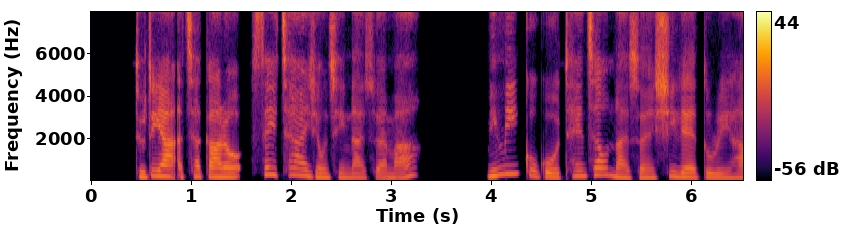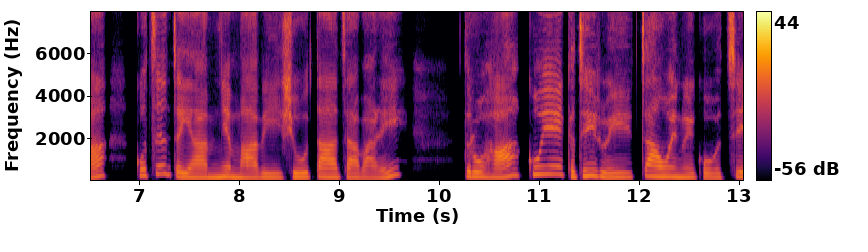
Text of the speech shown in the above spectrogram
။ဒုတိယအချက်ကတော့စိတ်ချယုံကြည်နိုင်စွမ်းပါမိမိကိုယ်ကိုထိန်းချုပ်နိုင်စွမ်းရှိတဲ့သူတွေဟာကိုကျင့်တရားမြင့်မားပြီးရိုးသားကြပါတယ်။ သူတို့ဟာကိုယ့်ရဲ့ဂတိတွေတာဝန်တွေကိုခြေ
